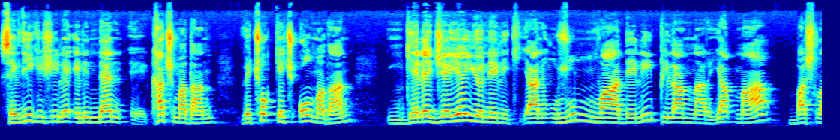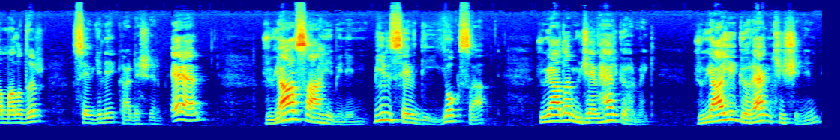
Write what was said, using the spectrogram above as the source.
Sevdiği kişiyle elinden e, kaçmadan ve çok geç olmadan geleceğe yönelik yani uzun vadeli planlar yapmaya başlamalıdır sevgili kardeşlerim. Eğer rüya sahibinin bir sevdiği yoksa rüyada mücevher görmek, rüyayı gören kişinin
